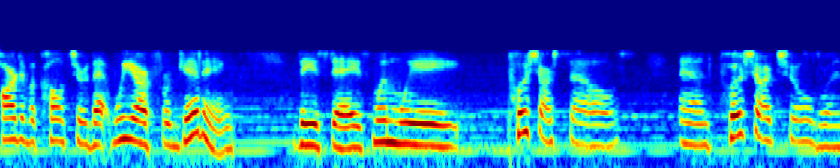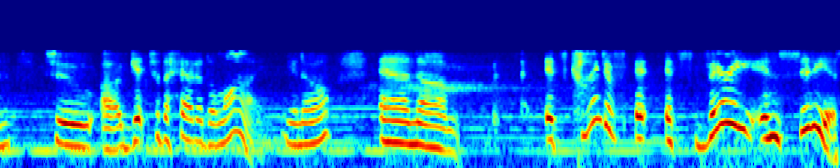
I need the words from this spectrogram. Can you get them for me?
part of a culture that we are forgetting these days when we push ourselves and push our children to uh, get to the head of the line. You know, and um it's kind of it, it's very insidious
